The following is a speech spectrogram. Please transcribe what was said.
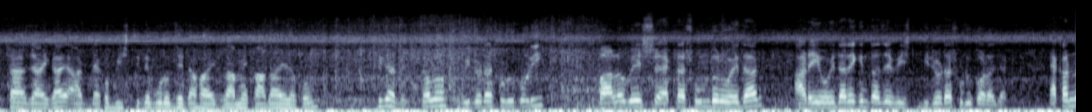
একটা জায়গায়। আর দেখো বৃষ্টিতে পুরো যেটা হয়, গ্রামে কাদা এরকম। ঠিক আছে? চলো ভিডিওটা শুরু করি। ভালো বেশ একটা সুন্দর ওয়েদার আর এই ওয়েদারে কিন্তু আজ ভিডিওটা শুরু করা যাক। একান্ন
